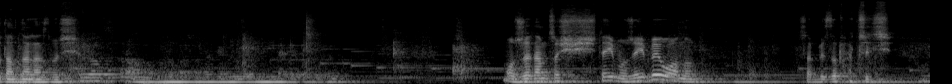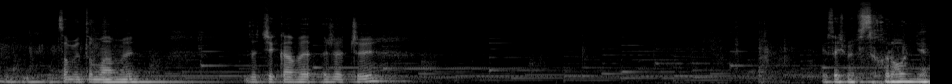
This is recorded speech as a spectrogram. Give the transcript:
Co tam znalazłeś? Może tam coś tej, może i było, no. Sobie zobaczyć, co my tu mamy za ciekawe rzeczy. Jesteśmy w schronie.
